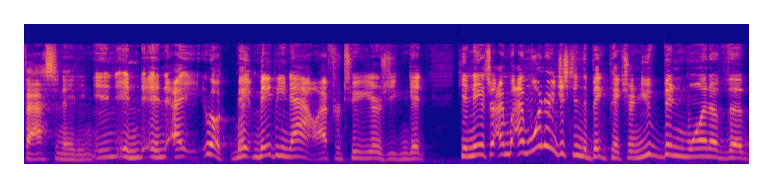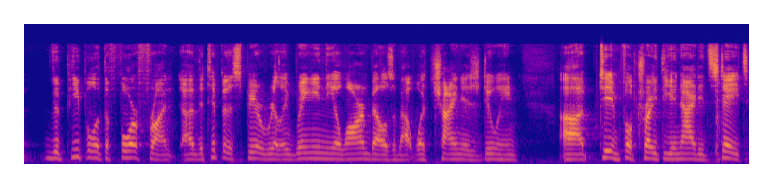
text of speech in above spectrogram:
Fascinating. And, and, and I, look, may, maybe now, after two years, you can get get an answer. I'm, I'm, wondering just in the big picture, and you've been one of the, the people at the forefront, uh, the tip of the spear, really, ringing the alarm bells about what China is doing uh, to infiltrate the United States.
